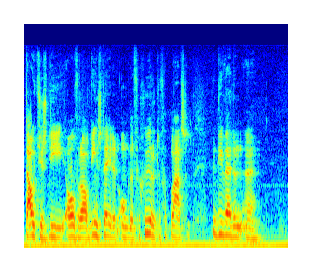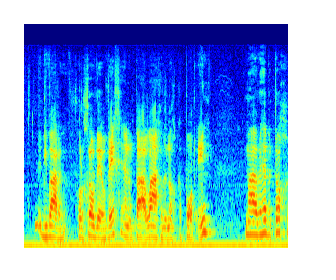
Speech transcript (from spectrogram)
touwtjes die overal dienst deden om de figuren te verplaatsen, die, werden, die waren voor een groot deel weg en een paar lagen er nog kapot in. Maar we hebben toch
